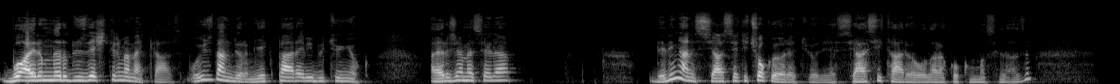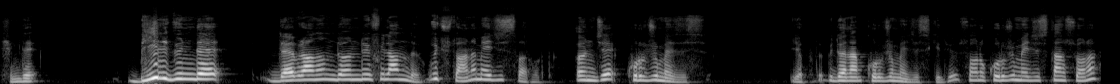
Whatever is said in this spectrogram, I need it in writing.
Bu ayrımları düzleştirmemek lazım. O yüzden diyorum yekpare bir bütün yok. Ayrıca mesela dedim yani siyaseti çok öğretiyor diye. Siyasi tarih olarak okunması lazım. Şimdi bir günde devranın döndüğü filandı. Üç tane meclis var orada. Önce kurucu meclis yapılıyor. Bir dönem kurucu meclis gidiyor. Sonra kurucu meclisten sonra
